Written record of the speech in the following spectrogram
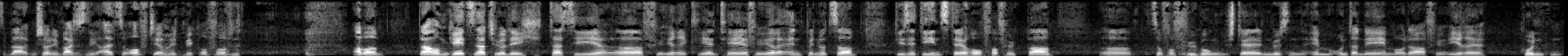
Sie merken schon, ich mache das nicht allzu oft hier mit Mikrofon. Aber darum geht es natürlich, dass Sie äh, für Ihre Klientel, für Ihre Endbenutzer diese Dienste hochverfügbar äh, zur Verfügung stellen müssen im Unternehmen oder für Ihre Kunden.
